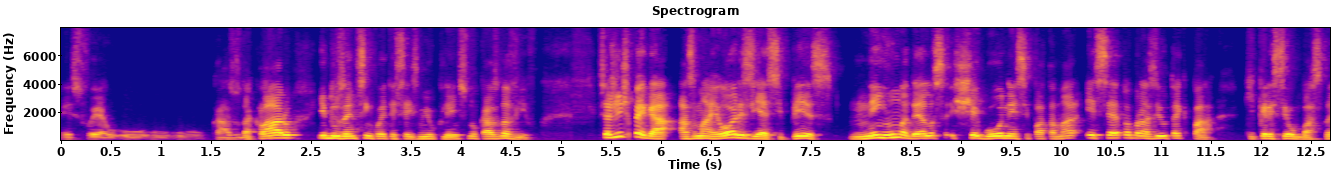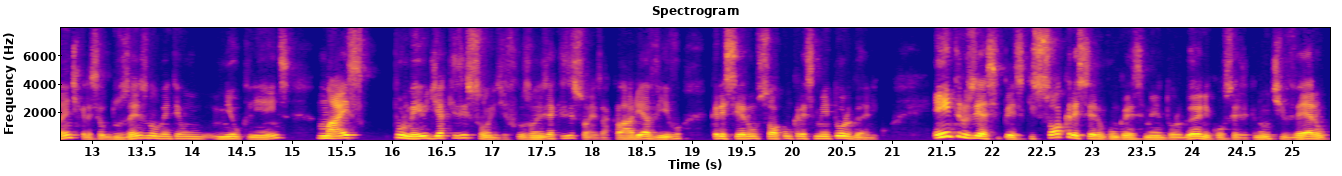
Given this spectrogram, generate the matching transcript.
Esse foi o, o, o caso da Claro e 256 mil clientes no caso da Vivo. Se a gente pegar as maiores ISPs, nenhuma delas chegou nesse patamar, exceto a Brasil Tecpar, que cresceu bastante, cresceu 291 mil clientes, mas por meio de aquisições, de fusões e aquisições. A Claro e a Vivo cresceram só com crescimento orgânico. Entre os ISPs que só cresceram com crescimento orgânico, ou seja, que não tiveram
